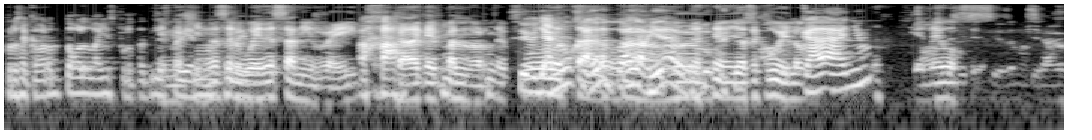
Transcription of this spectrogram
Pero se acabaron todos los baños ¿Te portátiles en imaginas el güey de Sunny Rey Ajá. cada que hay para el norte? Sí, ya no jala toda la vida, güey. ya se jubiló. Cada año. Qué No, negocio. Sí, es demasiado.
